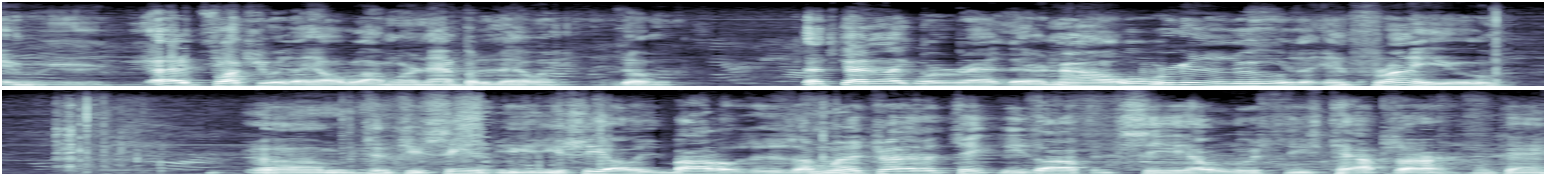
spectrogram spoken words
eh, I'd fluctuate a hell of a lot more than that, put it that way. So that's kind of like where we're at there. Now, what we're going to do is in front of you, um, since you've seen, you, you see all these bottles, is I'm going to try to take these off and see how loose these caps are, okay?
